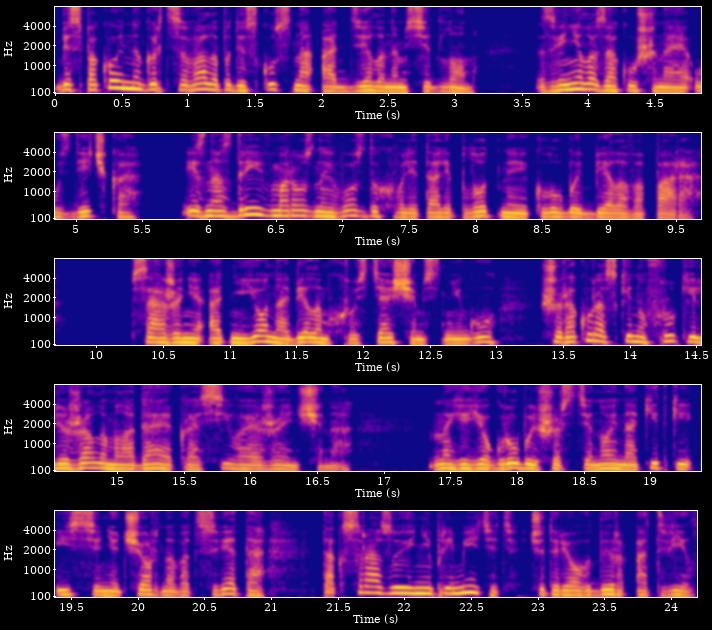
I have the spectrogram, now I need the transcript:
беспокойно горцевала под искусно отделанным седлом. Звенела закушенная уздечка, из ноздрей в морозный воздух вылетали плотные клубы белого пара. В сажене от нее на белом хрустящем снегу, широко раскинув руки, лежала молодая красивая женщина. На ее грубой шерстяной накидке из сине-черного цвета так сразу и не приметить четырех дыр от вил.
